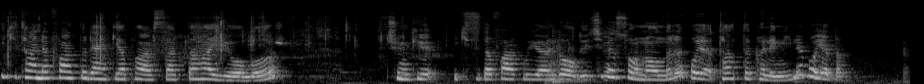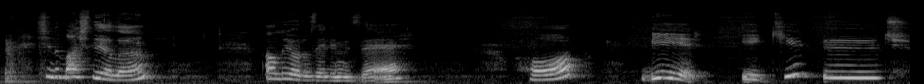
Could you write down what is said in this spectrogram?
İki tane farklı renk yaparsak daha iyi olur. Çünkü ikisi de farklı yönde olduğu için ve sonra onları boya tahta kalemiyle boyadım. Şimdi başlayalım. Alıyoruz elimize. Hop. 1 2 3.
